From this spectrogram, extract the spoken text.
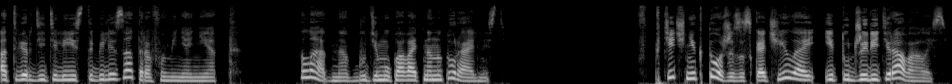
отвердителей и стабилизаторов у меня нет. Ладно, будем уповать на натуральность. В птичник тоже заскочила и тут же ретировалась.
